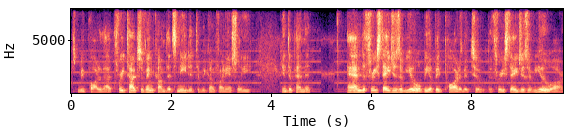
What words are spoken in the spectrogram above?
It's going to be part of that. Three types of income that's needed to become financially independent. And the three stages of you will be a big part of it too. The three stages of you are,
